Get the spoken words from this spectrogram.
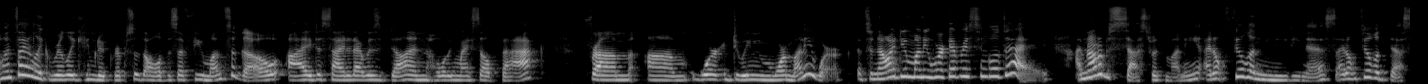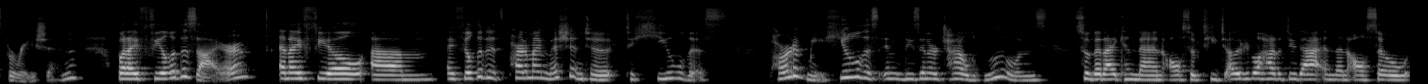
once I like really came to grips with all of this a few months ago, I decided I was done holding myself back from um work doing more money work. And so now I do money work every single day. I'm not obsessed with money. I don't feel a neediness. I don't feel a desperation, but I feel a desire and I feel um I feel that it's part of my mission to to heal this part of me, heal this in these inner child wounds so that I can then also teach other people how to do that and then also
